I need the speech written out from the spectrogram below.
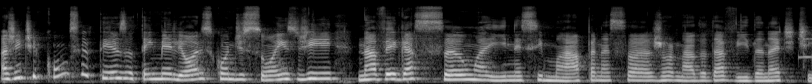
a gente com certeza tem melhores condições de navegação aí nesse mapa, nessa jornada da vida, né, Titi?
